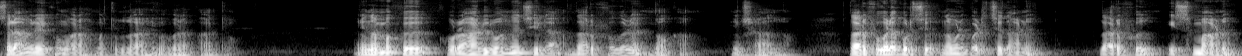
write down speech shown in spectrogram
അസ്സാം വലൈക്കും വറഹമത്തല്ലാഹി വബർക്കാത്തു ഇനി നമുക്ക് ഖുറാനിൽ വന്ന ചില ദർഫുകൾ നോക്കാം ഇൻഷാല്ല ദർഫുകളെക്കുറിച്ച് ദർഫുകളെ കുറിച്ച് നമ്മൾ പഠിച്ചതാണ്. ദർഫ് ഇസ്മാണ്.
